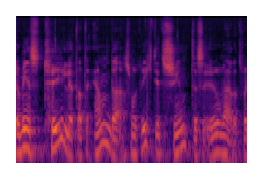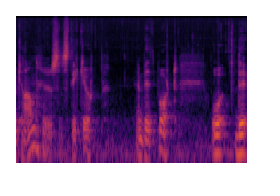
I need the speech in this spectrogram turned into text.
Jag minns tydligt att det enda som riktigt syntes i urvädret var grannhuset sticka upp en bit bort. Och det,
